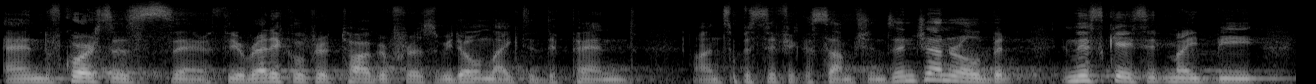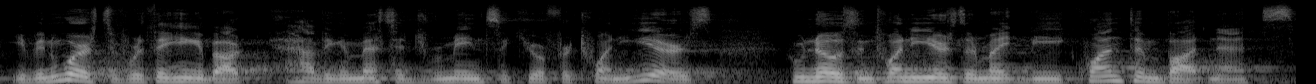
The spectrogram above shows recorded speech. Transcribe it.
And of course, as uh, theoretical cryptographers, we don't like to depend on specific assumptions in general, but in this case, it might be even worse. If we're thinking about having a message remain secure for 20 years, who knows, in 20 years, there might be quantum botnets,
